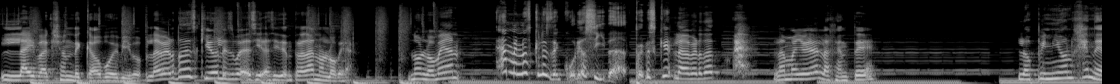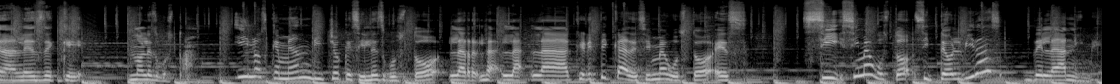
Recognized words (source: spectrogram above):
live action de Cowboy Bebop? La verdad es que yo les voy a decir así de entrada, no lo vean. No lo vean, a menos que les dé curiosidad. Pero es que la verdad, la mayoría de la gente, la opinión general es de que no les gustó. Y los que me han dicho que sí les gustó, la, la crítica de sí me gustó es, sí, sí me gustó si te olvidas del anime.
